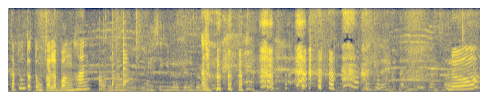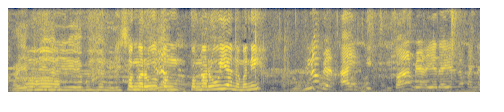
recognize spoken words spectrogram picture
Katong tatong kalabanghan. Ah, hello, ilisig ilaw dyan. No? Ay, ibo niya, ibo dyan, ilisig. Pag, maru pang, pang maruya naman eh. Hello bet ay ikaw na may ayan ayan no kana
